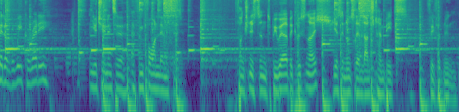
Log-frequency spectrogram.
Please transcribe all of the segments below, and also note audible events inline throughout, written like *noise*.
Middle of the week already, and you're tuning to FM4 Unlimited. Functionist und Beware begrüßen euch. Hier sind unsere Lunchtime Beats. Viel Vergnügen.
